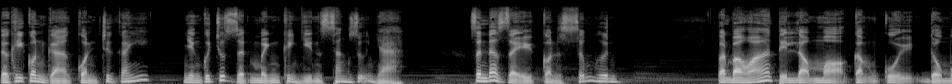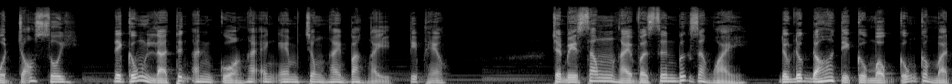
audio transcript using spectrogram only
Từ khi con gà còn chưa gáy, Nhưng có chút giật mình khi nhìn sang giữa nhà. Sơn đã dậy còn sớm hơn. Còn bà Hóa thì lọ mọ cầm củi đổ một chó xôi. Đây cũng là thức ăn của hai anh em trong hai ba ngày tiếp theo. Chuẩn bị xong, Hải và Sơn bước ra ngoài. Đúng lúc đó thì cụ Mộc cũng có mặt.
